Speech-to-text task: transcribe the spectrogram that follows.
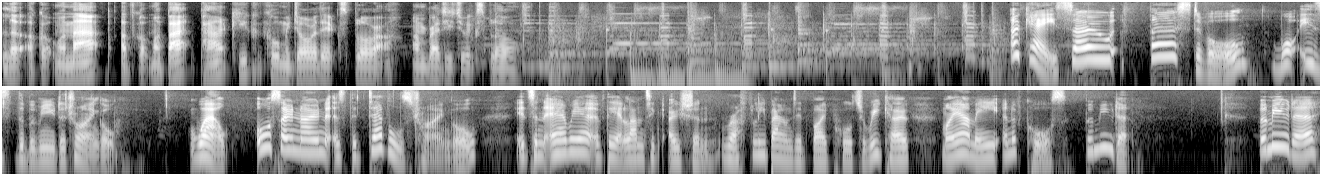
Look, I've got my map, I've got my backpack. You can call me Dora the Explorer. I'm ready to explore. Okay, so first of all, what is the Bermuda Triangle? Well, also known as the Devil's Triangle, it's an area of the Atlantic Ocean roughly bounded by Puerto Rico, Miami, and of course, Bermuda. Bermuda,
